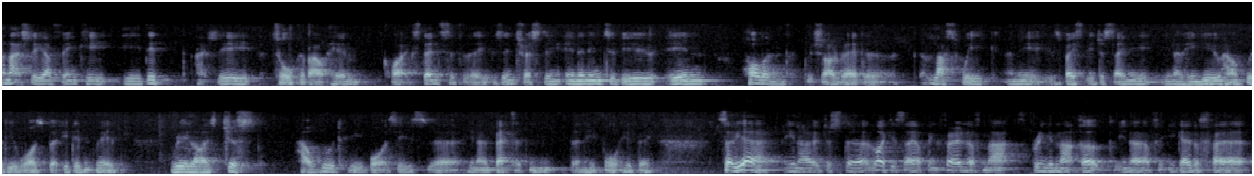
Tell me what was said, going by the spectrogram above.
and actually, I think he, he did actually talk about him quite extensively. It was interesting in an interview in Holland, which I read uh, last week, and he was basically just saying he, you know, he knew how good he was, but he didn't really realize just how good he was. He's, uh, you know, better than, than he thought he'd be. So yeah, you know, just uh, like you say, I think fair enough, Matt, bringing that up. You know, I think you gave a fair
